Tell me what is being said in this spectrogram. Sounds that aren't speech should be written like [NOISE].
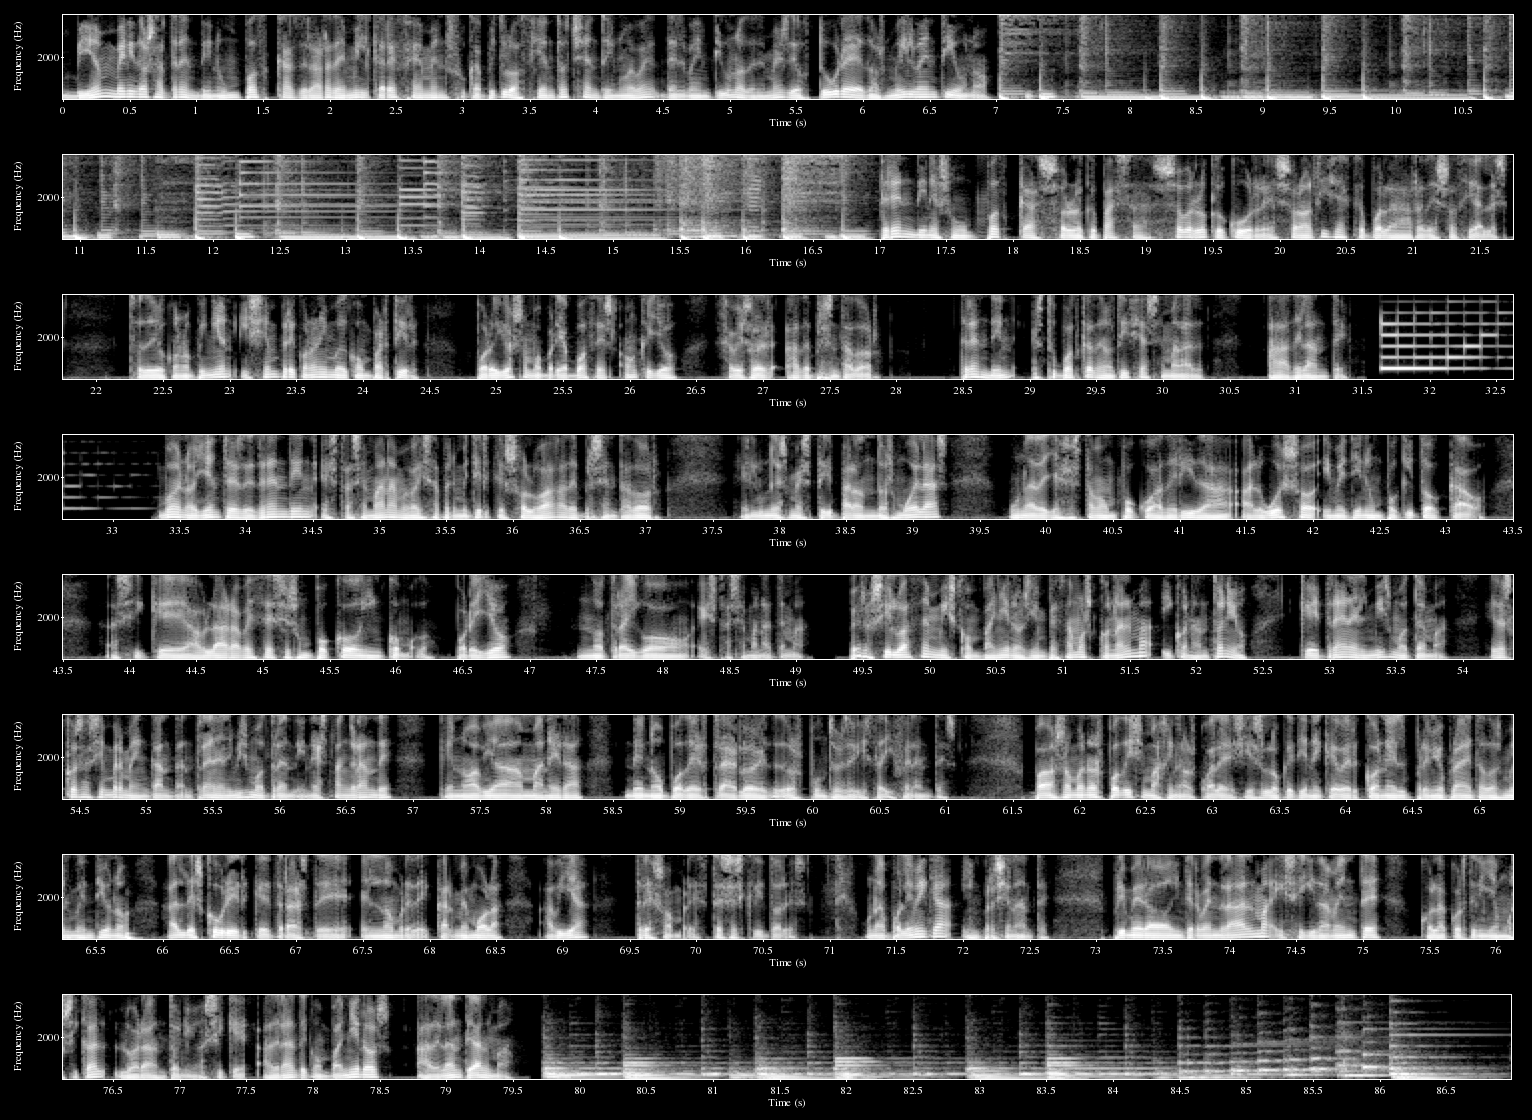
Bienvenidos a Trending, un podcast de la red de Milker FM en su capítulo 189 del 21 del mes de octubre de 2021. Trending es un podcast sobre lo que pasa, sobre lo que ocurre, sobre noticias que por las redes sociales. Todo ello con opinión y siempre con ánimo de compartir. Por ello somos varias voces, aunque yo, Javier Soler, haga de presentador. Trending es tu podcast de noticias semanal. Adelante. Bueno, oyentes de Trending, esta semana me vais a permitir que solo haga de presentador. El lunes me estriparon dos muelas, una de ellas estaba un poco adherida al hueso y me tiene un poquito cao. Así que hablar a veces es un poco incómodo. Por ello, no traigo esta semana tema pero sí lo hacen mis compañeros y empezamos con Alma y con Antonio, que traen el mismo tema. Esas cosas siempre me encantan, traen el mismo trending, es tan grande que no había manera de no poder traerlo desde dos puntos de vista diferentes. Más o menos podéis imaginaros cuál es, y es lo que tiene que ver con el Premio Planeta 2021 al descubrir que detrás del nombre de Carmen Mola había tres hombres, tres escritores. Una polémica impresionante. Primero intervendrá Alma y seguidamente con la cortinilla musical lo hará Antonio. Así que adelante compañeros, adelante Alma.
